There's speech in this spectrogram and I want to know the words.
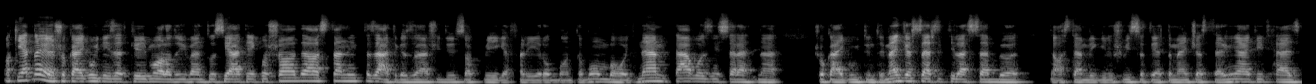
aki hát nagyon sokáig úgy nézett ki, hogy marad a Juventus játékosa, de aztán itt az átigazolási időszak vége felé robbant a bomba, hogy nem, távozni szeretne, sokáig úgy tűnt, hogy Manchester City lesz ebből, de aztán végül is visszatért a Manchester Unitedhez.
